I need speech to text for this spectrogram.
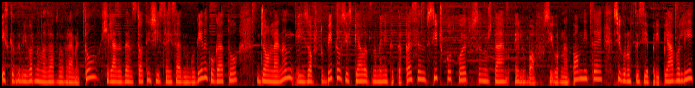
Искам да ви върна назад във времето, 1967 година, когато Джон Ленън и изобщо Битълс изпяват знаменитата песен «Всичко, от което се нуждаем е любов». Сигурно я помните, сигурно сте си я припявали,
